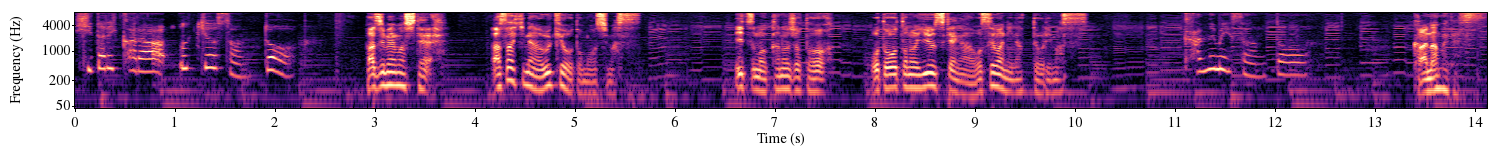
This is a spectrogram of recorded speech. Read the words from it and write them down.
左からうきょさんと。はじめまして。朝比奈右京と申します。いつも彼女と弟の祐介がお世話になっております。かねめさんと要です。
